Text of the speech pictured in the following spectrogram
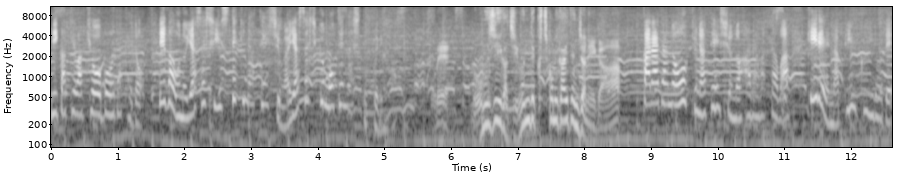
見かけは凶暴だけど笑顔の優しい素敵な店主が優しくもてなしてくれますこれロムジーが自分で口コミ書いてんじゃねえか？体の大きな店主の腹渡は綺麗なピンク色で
